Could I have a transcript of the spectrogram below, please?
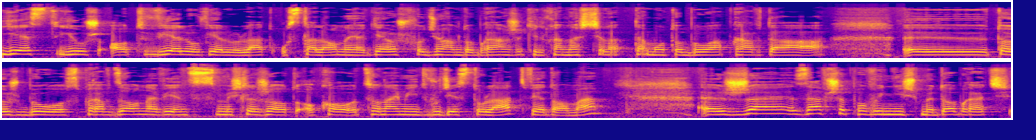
jest już od wielu, wielu lat ustalony. Jak ja już wchodziłam do branży kilkanaście lat temu, to była prawda, yy, to już było sprawdzone, więc myślę, że od około co najmniej 20 lat wiadome, że zawsze powinniśmy dobrać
